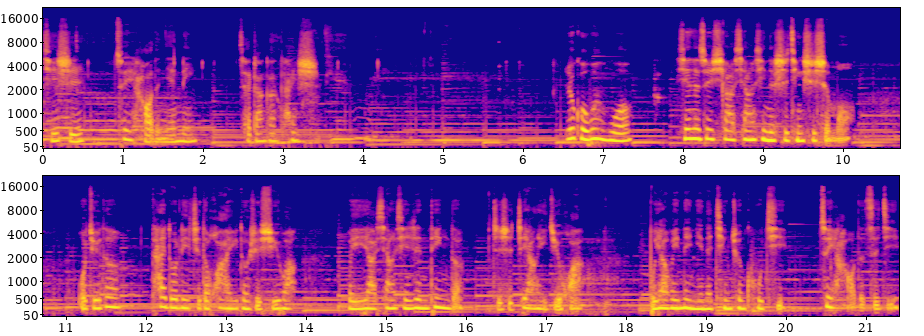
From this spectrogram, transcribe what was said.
其实，最好的年龄才刚刚开始。如果问我，现在最需要相信的事情是什么？我觉得太多励志的话语都是虚妄，唯一要相信、认定的，只是这样一句话：不要为那年的青春哭泣，最好的自己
